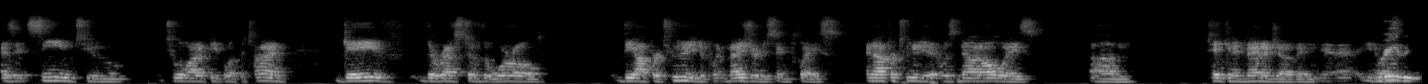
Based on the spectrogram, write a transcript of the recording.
as it seemed to to a lot of people at the time, gave the rest of the world the opportunity to put measures in place, an opportunity that was not always um, taken advantage of. And uh, you know, breathing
